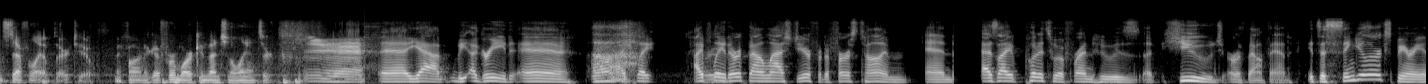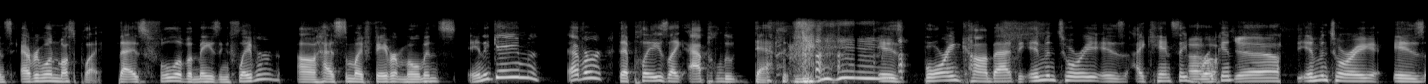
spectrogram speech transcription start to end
It's definitely up there too. If I want to go for a more conventional answer. Eh. Uh, yeah. We agreed. Eh. I played. I played Earthbound last year for the first time, and as I put it to a friend who is a huge Earthbound fan, it's a singular experience everyone must play. That is full of amazing flavor. Uh, has some of my favorite moments in a game ever. That plays like absolute death. is boring combat. The inventory is I can't say Uh, broken. yeah. The inventory is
